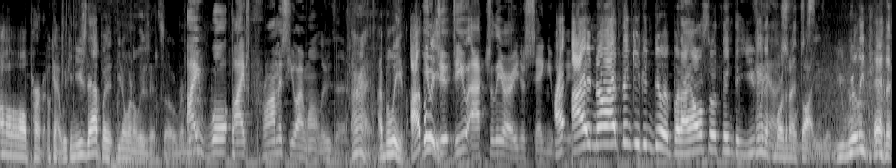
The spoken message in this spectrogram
Oh, perfect. Okay, we can use that, but you don't want to lose it. So remember. I that. will. I promise you, I won't lose it. All right, I believe. I You believe. do? Do you actually, or are you just saying you I, believe? I know I think you can do it, but I also think that you panic yeah, more than I thought you would. You really panic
